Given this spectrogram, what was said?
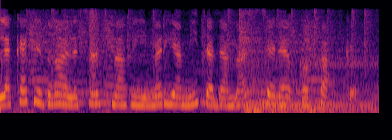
La cathédrale Sainte-Marie Mariamite à Damas célèbre Pâques.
